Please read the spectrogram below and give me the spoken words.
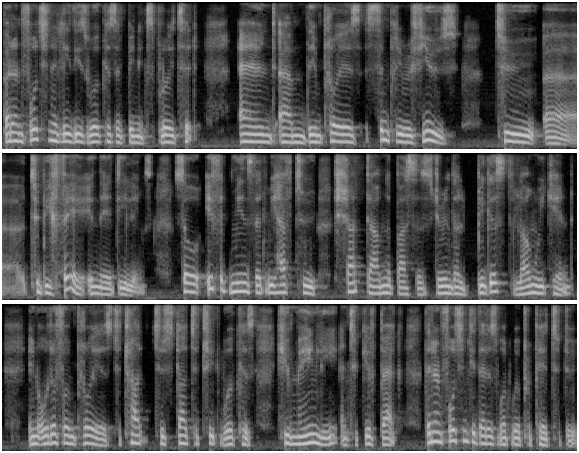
But unfortunately, these workers have been exploited, and um, the employers simply refuse to uh, to be fair in their dealings. So if it means that we have to shut down the buses during the biggest long weekend in order for employers to try to start to treat workers humanely and to give back, then unfortunately that is what we're prepared to do.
